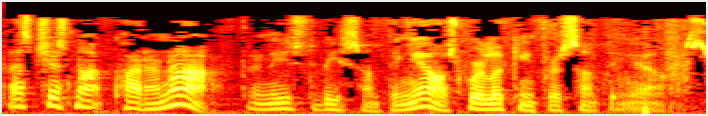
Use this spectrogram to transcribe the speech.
That's just not quite enough. There needs to be something else. We're looking for something else.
